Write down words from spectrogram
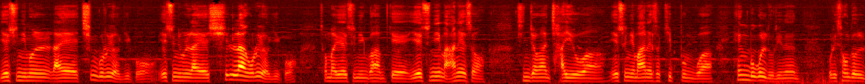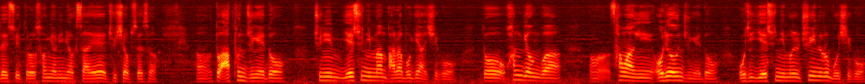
예수님을 나의 친구로 여기고 예수님을 나의 신랑으로 여기고 정말 예수님과 함께 예수님 안에서 진정한 자유와 예수님 안에서 기쁨과 행복을 누리는 우리 성도들 될 수 있도록 성령님 역사에 주시옵소서. 어, 또 아픈 중에도 주님 예수님만 바라보게 하시고 또 환경과 어, 상황이 어려운 중에도 오직 예수님을 주인으로 모시고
